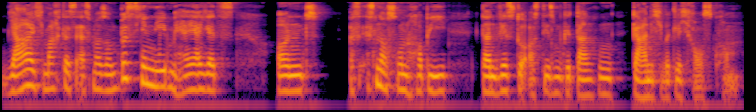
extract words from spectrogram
ja, ich mache das erstmal so ein bisschen nebenher jetzt und es ist noch so ein Hobby, dann wirst du aus diesem Gedanken gar nicht wirklich rauskommen.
